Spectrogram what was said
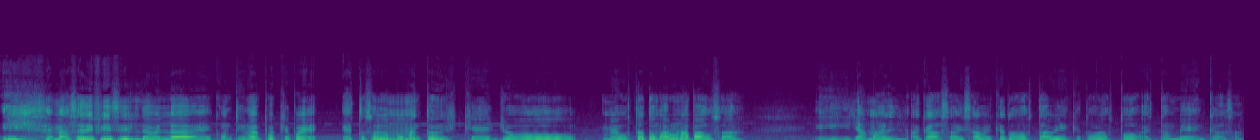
Y se me hace difícil de verdad eh, continuar porque pues estos son los momentos que yo me gusta tomar una pausa y llamar a casa y saber que todo está bien, que todos, todos están bien en casa.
